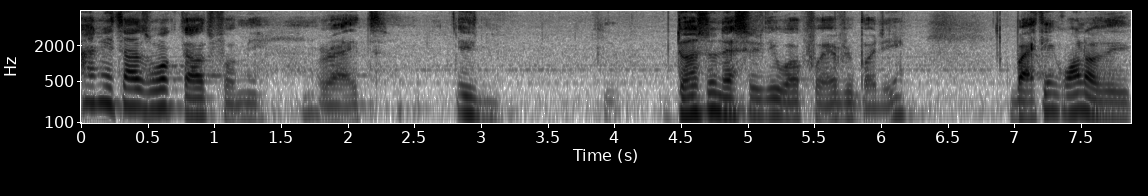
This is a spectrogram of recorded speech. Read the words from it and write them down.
And it has worked out for me, right? It doesn't necessarily work for everybody. But I think one of the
